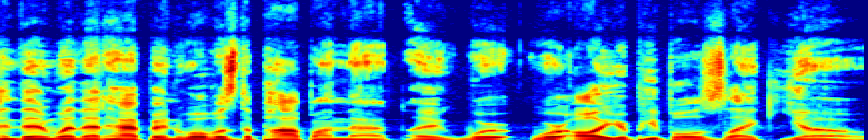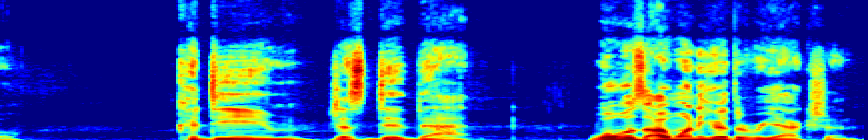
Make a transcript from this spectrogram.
And then when that happened what was the pop on that? Like were were all your peoples like yo Kadeem just did that. What was I want to hear the reaction?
